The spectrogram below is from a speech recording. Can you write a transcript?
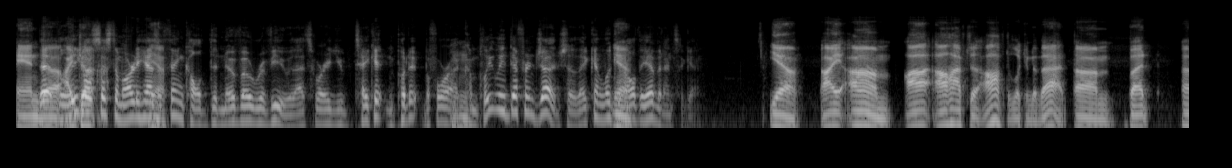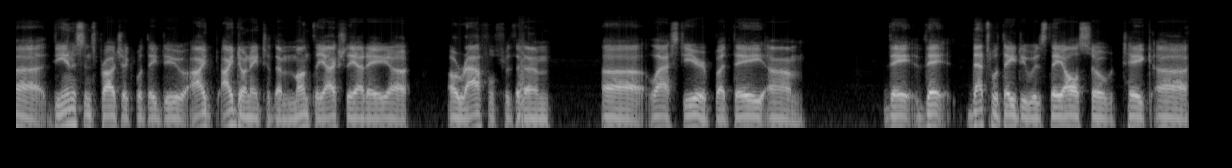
And The, uh, the I legal don't. system already has yeah. a thing called de novo review. That's where you take it and put it before a Mhm. completely different judge, so they can look Yeah. at all the evidence again. Yeah, I um I, I'll have to I'll have to look into that. Um, but uh, the Innocence Project, what they do, I I donate to them monthly. I actually had a uh, a raffle for them uh last year, but they um they they that's what they do is they also take uh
